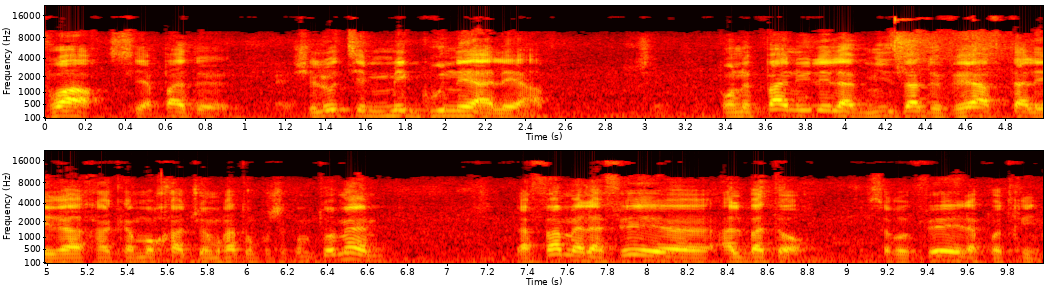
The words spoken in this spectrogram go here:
voir s'il n'y a pas de. Chez l'autre, il à Léa. Pour ne pas annuler la misa de Ve'av Talera Hakamocha, tu aimeras ton prochain comme toi-même. La femme, elle a fait euh, Albator. Elle s'est refait la poitrine.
